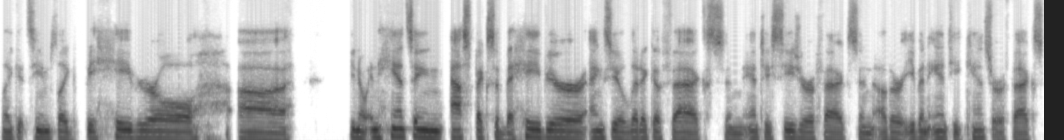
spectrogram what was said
like it seems like behavioral uh you know enhancing aspects of behavior anxiolytic effects and anti-seizure effects and other even anti-cancer effects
